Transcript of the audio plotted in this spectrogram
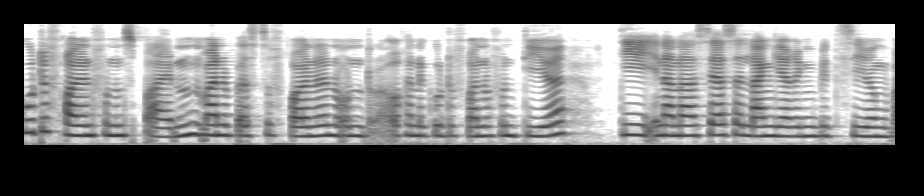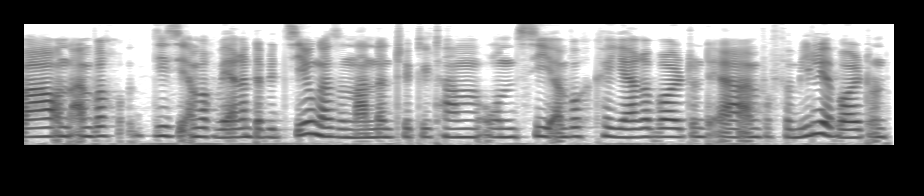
gute Freundin von uns beiden, meine beste Freundin und auch eine gute Freundin von dir, die in einer sehr, sehr langjährigen Beziehung war und einfach, die sie einfach während der Beziehung auseinanderentwickelt haben und sie einfach Karriere wollte und er einfach Familie wollte. Und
